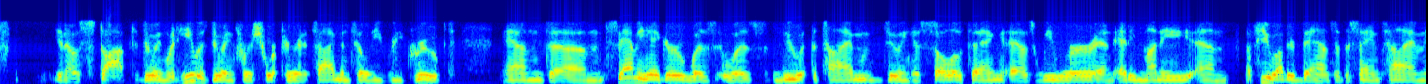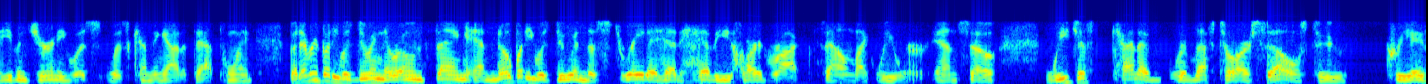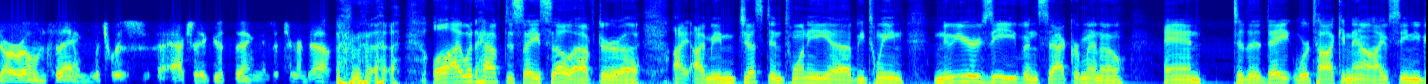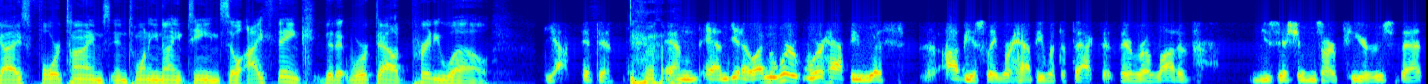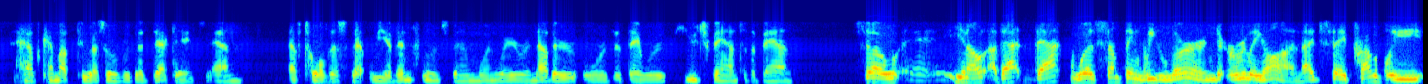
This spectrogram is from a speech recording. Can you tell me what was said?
you know, stopped doing what he was doing for a short period of time until he regrouped. And um, Sammy Hagar was was new at the time, doing his solo thing as we were, and Eddie Money and a few other bands at the same time. Even Journey was was coming out at that point. But everybody was doing their own thing, and nobody was doing the straight ahead, heavy, hard rock sound like we were. And so we just kind of were left to ourselves to create our own thing, which was actually a good thing as it turned out. well, I would have to say so. After uh, I, I mean, just in twenty uh, between New Year's Eve in Sacramento and to the date we're talking now, I've seen you guys four times in 2019. So I think that it worked out pretty well. Yeah, it did. and and you know, I mean, we're we're happy with. Obviously, we're happy with the fact that there were a lot of musicians, our peers, that have come up to us over the decades and have told us that we have influenced them one way or another, or that they were huge fans of the band. So, you know, that that was something we learned early on. I'd say probably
